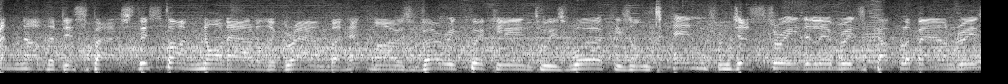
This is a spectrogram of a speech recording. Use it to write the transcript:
another dispatch. This time not out of the ground, but Hetmyer is very quickly into his work. He's on 10 from just three deliveries, a couple of boundaries.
